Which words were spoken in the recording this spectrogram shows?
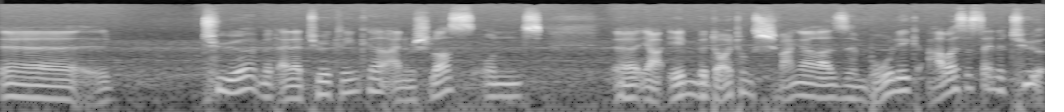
äh, Tür mit einer Türklinke, einem Schloss und äh, ja, eben bedeutungsschwangerer Symbolik, aber es ist eine Tür.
